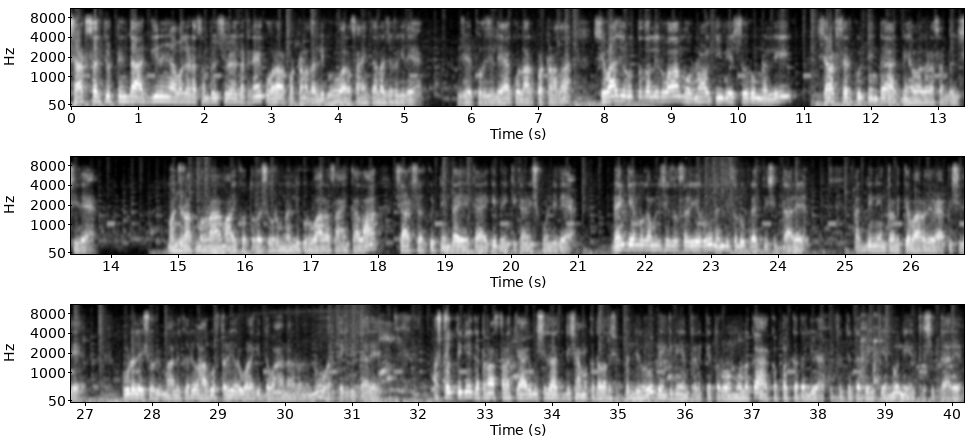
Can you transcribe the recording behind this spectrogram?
Short ಸರ್ಕ್ಯೂಟ್ನಿಂದ ಅಗ್ನಿ ಅವಘಡ ಸಂಭವಿಸಿರುವ ಘಟನೆ ಕೋಲಾರ ಪಟ್ಟಣದಲ್ಲಿ ಗುರುವಾರ ಸಾಯಂಕಾಲ ಜರುಗಿದೆ. ವಿಜಯಪುರ ಜಿಲ್ಲೆಯ ಕೋಲಾರ ಪಟ್ಟಣದ ಶಿವಾಜಿ ವೃತ್ತದಲ್ಲಿರುವ ಮುರ್ನಾಳ್ ಟಿ ವಿ ಎಸ್ ಶೋರೂಮ್ನಲ್ಲಿ ಶಾರ್ಟ್ ಸರ್ಕ್ಯೂಟ್ನಿಂದ ಅಗ್ನಿ ಅವಘಡ ಸಂಭವಿಸಿದೆ. ಮಂಜುನಾಥ್ ಮುರ್ನಾಳ್ ಮಾಲೀಕತ್ವದ ಶೋರೂಮ್ನಲ್ಲಿ ಗುರುವಾರ ಸಾಯಂಕಾಲ ಶಾರ್ಟ್ ಸರ್ಕ್ಯೂಟ್ನಿಂದ ಏಕಾಏಕಿ ಬೆಂಕಿ ಕಾಣಿಸಿಕೊಂಡಿದೆ. ಬೆಂಕಿಯನ್ನು ಗಮನಿಸಿದ ಸ್ಥಳೀಯರು ನಂದಿಸಲು ಪ್ರಯತ್ನಿಸಿದ್ದಾರೆ. ಅಗ್ನಿ ನಿಯಂತ್ರಣಕ್ಕೆ ಬಾರದೆ ವ್ಯಾಪಿಸಿದೆ. ಕೂಡಲೇ ಶೋರೂಮ್ ಮಾಲೀಕರು ಹಾಗೂ ಸ್ಥಳೀಯರು ಒಳಗಿದ್ದ ವಾಹನಗಳನ್ನು ಹೊರತೆಗೆದಿದ್ದಾರೆ. ಅಷ್ಟೊತ್ತಿಗೆ ಘಟನಾ ಸ್ಥಳಕ್ಕೆ ಆಗಮಿಸಿದ ಅಗ್ನಿಶಾಮಕ ದಳದ ಸಿಬ್ಬಂದಿಗಳು ಬೆಂಕಿ ನಿಯಂತ್ರಣಕ್ಕೆ ತರುವ ಮೂಲಕ ಅಕ್ಕಪಕ್ಕದಲ್ಲಿ ವ್ಯಾಪಿಸುತ್ತಿದ್ದ ಬೆಂಕಿಯನ್ನು ನಿಯಂತ್ರಿಸಿದ್ದಾರೆ.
